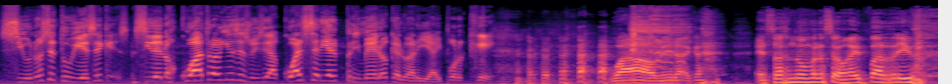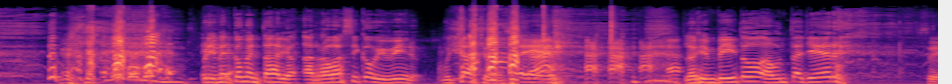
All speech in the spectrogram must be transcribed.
si uno se tuviese que, si de los cuatro alguien se suicida, ¿cuál sería el primero que lo haría y por qué? Wow, mira, esos números se van a ir para arriba. Primer comentario, arroba psicovivir. Muchachos, eh, los invito a un taller. Sí.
